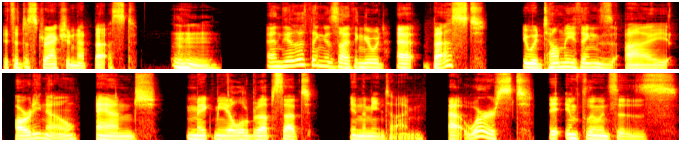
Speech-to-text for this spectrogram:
It's a distraction at best. hmm And the other thing is, I think it would, at best, it would tell me things I already know and make me a little bit upset in the meantime. At worst, it influences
